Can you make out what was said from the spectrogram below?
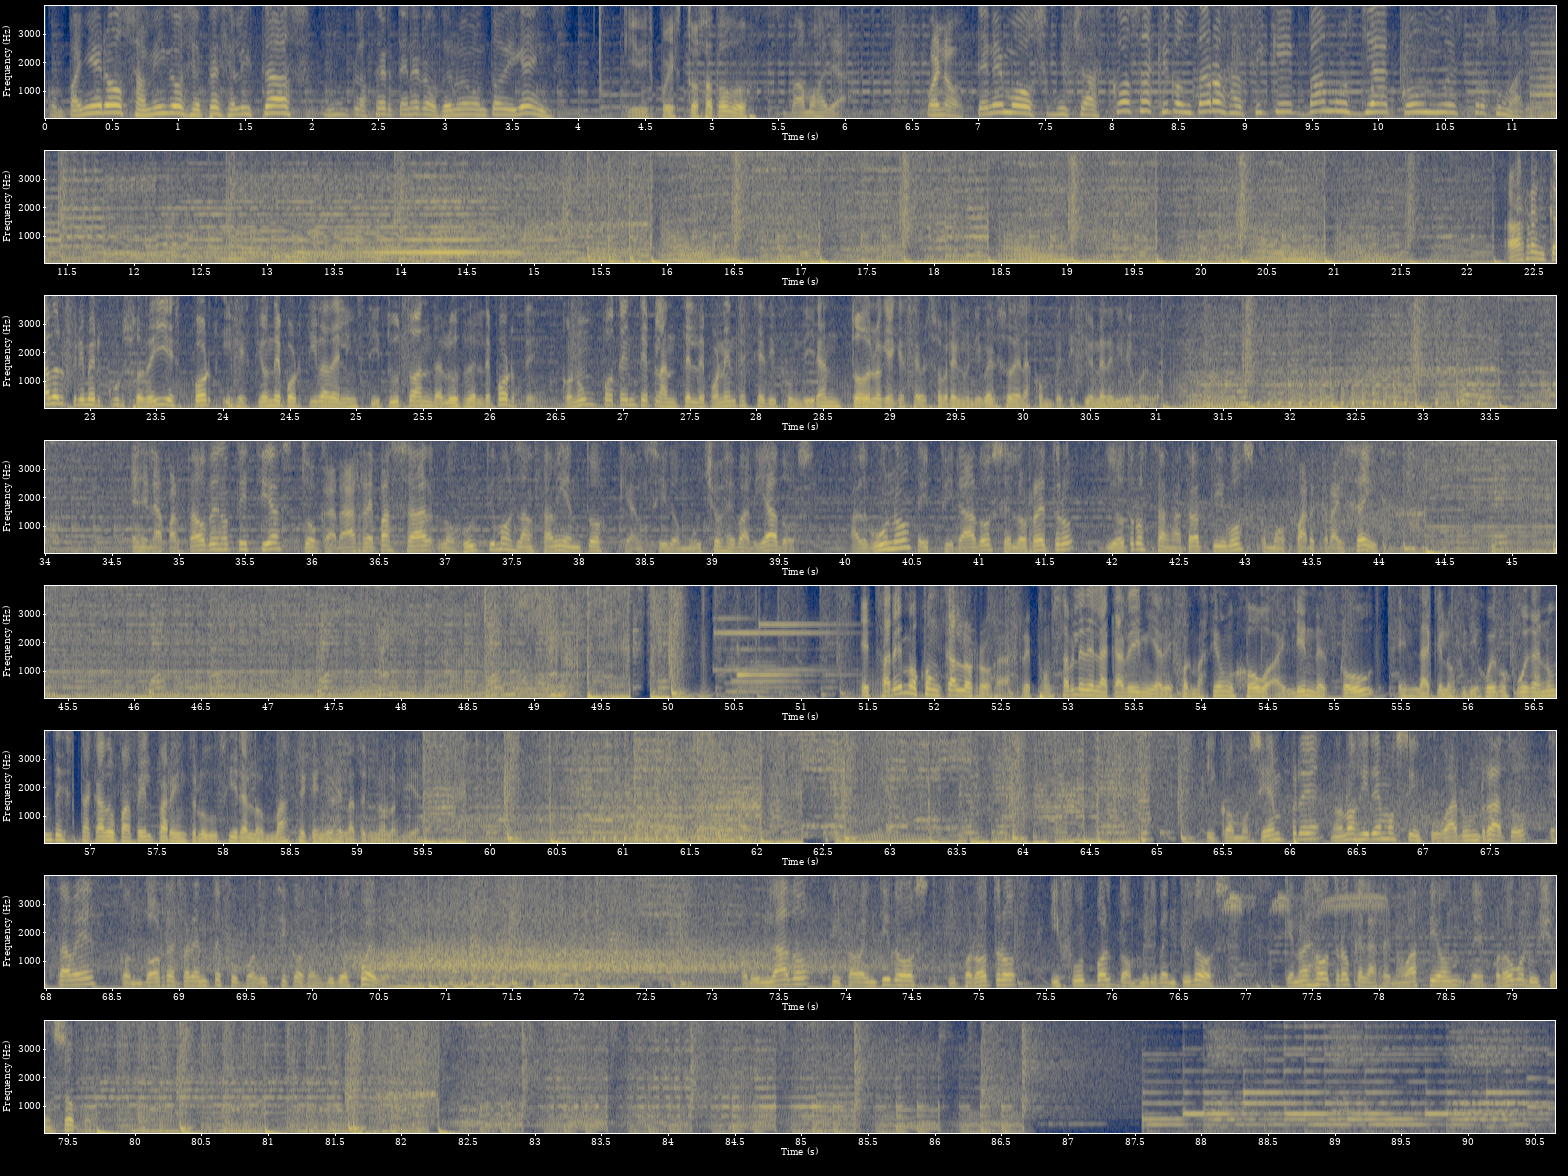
Compañeros, amigos y especialistas, un placer teneros de nuevo en Toddy Games. Y dispuestos a todo. Vamos allá. Bueno, tenemos muchas cosas que contaros, así que vamos ya con nuestro sumario. Ha arrancado el primer curso de eSport y gestión deportiva del Instituto Andaluz del Deporte, con un potente plantel de ponentes que difundirán todo lo que hay que saber sobre el universo de las competiciones de videojuegos. En el apartado de noticias tocará repasar los últimos lanzamientos que han sido muchos y variados, algunos inspirados en lo retro y otros tan atractivos como Far Cry 6. Estaremos con Carlos Rojas, responsable de la Academia de Formación How I Learned Code, en la que los videojuegos juegan un destacado papel para introducir a los más pequeños en la tecnología. Y como siempre, no nos iremos sin jugar un rato, esta vez con dos referentes futbolísticos del videojuego. Por un lado, FIFA 22 y por otro, eFootball 2022, que no es otro que la renovación de Pro Evolution Soccer.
